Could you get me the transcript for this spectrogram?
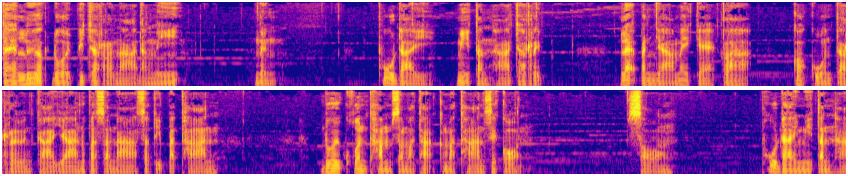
แต่เลือกโดยพิจารณาดังนี้ 1. ผู้ใดมีตัณหาจริต และปัญญาไม่แก่กล้า ก็ควรเจริญกายานุปัสสนาสติปัฏฐาน โดยควรทำสมถกรรมฐานเสียก่อน 2. ผู้ใดมีตัณหา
